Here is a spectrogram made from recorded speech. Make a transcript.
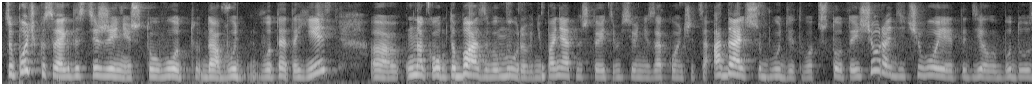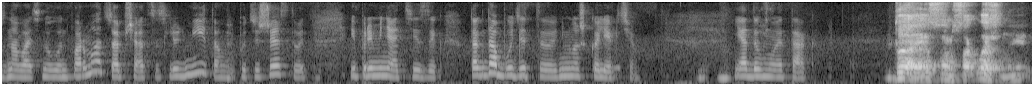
в цепочку своих достижений, что вот, да, будет, вот это есть, Э, на каком-то базовом уровне, понятно, что этим все не закончится, а дальше будет вот что-то еще, ради чего я это делаю, буду узнавать новую информацию, общаться с людьми, там, путешествовать и применять язык, тогда будет э, немножко легче. Я думаю так. Да, я с вами согласен. И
